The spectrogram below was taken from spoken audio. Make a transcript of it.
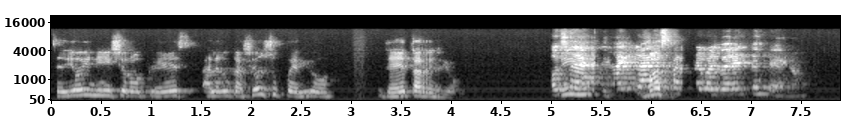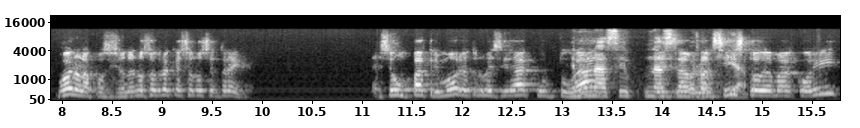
se dio inicio a lo que es a la educación superior de esta región. O sea, ¿no hay planes para devolver el terreno? Bueno, la posición de nosotros es que eso no se entregue. es un patrimonio de la universidad cultural de San Francisco de Macorís,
